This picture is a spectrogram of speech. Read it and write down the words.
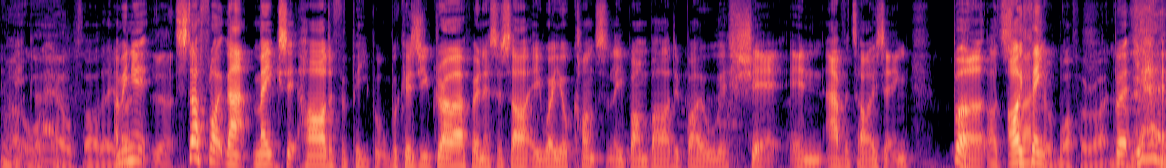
right, or health, are they? I mean, Like, you, Yeah. stuff like that makes it harder for people because you grow up in a society where you're constantly bombarded by all this shit in advertising. But I'd, I'd I think, a Whopper right now. but yeah,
